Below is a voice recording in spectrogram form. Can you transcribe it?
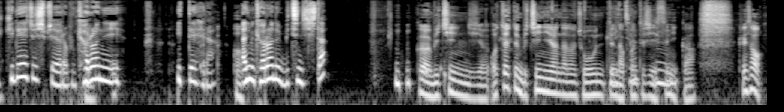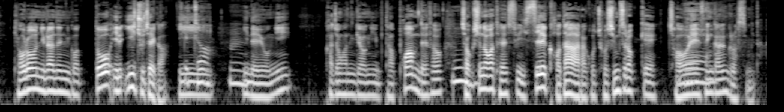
네, 기대해 주십시오, 여러분. 결혼이 이때 해라. 어. 아니면 결혼은 미친 짓이다? 그 미친 짓이요. 어쨌든 미친이라는 단어는 좋은 뜻 그렇죠. 나쁜 뜻이 음. 있으니까. 그래서 결혼이라는 것도 이, 이 주제가 이, 그렇죠. 음. 이 내용이 가정 환경이 다 포함돼서 음. 적신호가 될 수 있을 거다라고 조심스럽게 저의 네. 생각은 그렇습니다.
